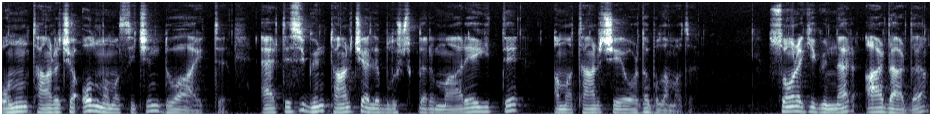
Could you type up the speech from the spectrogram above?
Onun tanrıça olmaması için dua etti. Ertesi gün tanrıça ile buluştukları mağaraya gitti ama tanrıçayı orada bulamadı. Sonraki günler ard arda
